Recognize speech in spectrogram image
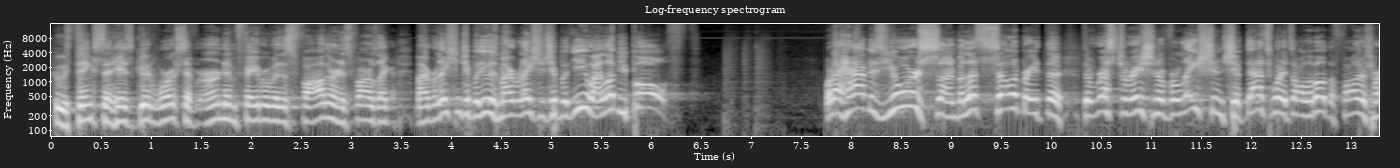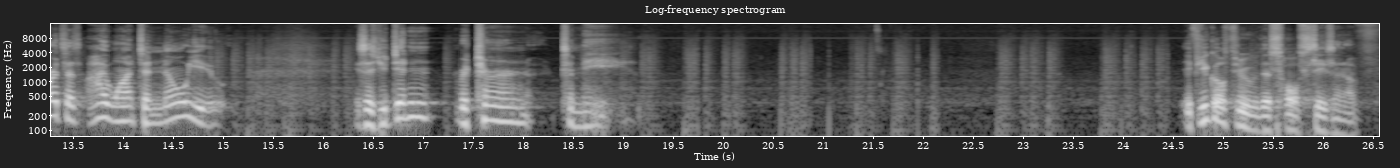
who thinks that his good works have earned him favor with his father, and as far as like, my relationship with you is my relationship with you. I love you both. What I have is yours, son, but let's celebrate the, the restoration of relationship. That's what it's all about. The father's heart says, I want to know you. He says, You didn't return to me. If you go through this whole season of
